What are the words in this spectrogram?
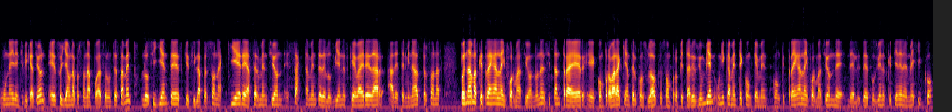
una identificación, eso ya una persona puede hacer un testamento. Lo siguiente es que si la persona quiere hacer mención exactamente de los bienes que va a heredar a determinadas personas, pues nada más que traigan la información, no necesitan traer, eh, comprobar aquí ante el consulado que son propietarios de un bien, únicamente con que, men- con que traigan la información de, de, de esos bienes que tienen en México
